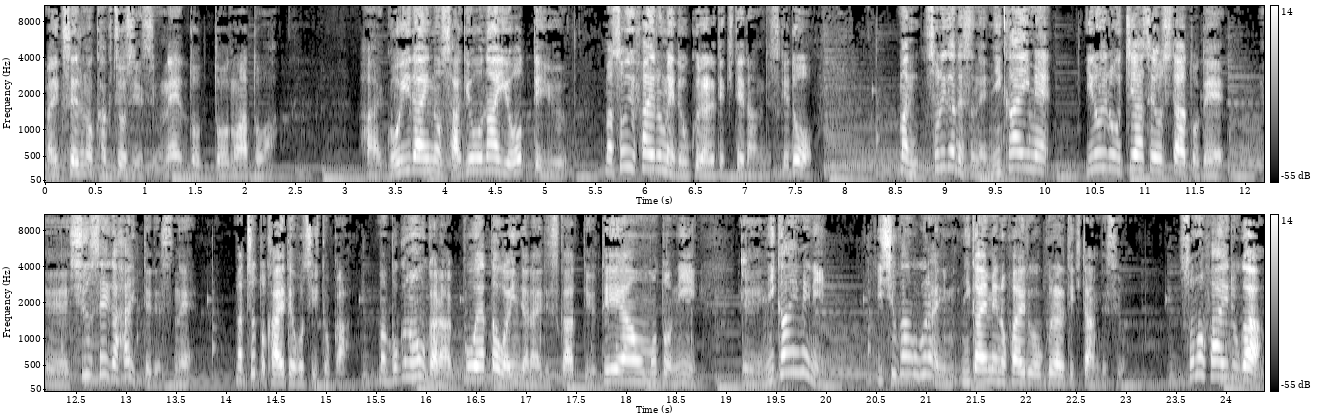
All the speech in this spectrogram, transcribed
まあ、Excel の拡張子ですよね、ドットの後は。はい。ご依頼の作業内容っていう、まあそういうファイル名で送られてきてたんですけど、まあそれがですね、2回目、いろいろ打ち合わせをした後で、えー修正が入ってですね、まあ、ちょっと変えてほしいとか、まあ、僕の方からこうやった方がいいんじゃないですかっていう提案をもとに、え2回目に、1週間後ぐらいに2回目のファイルが送られてきたんですよ。そのファイルが、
